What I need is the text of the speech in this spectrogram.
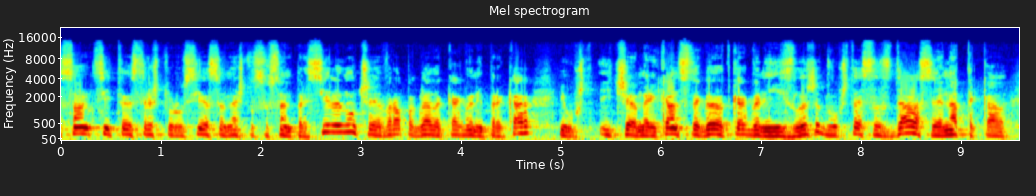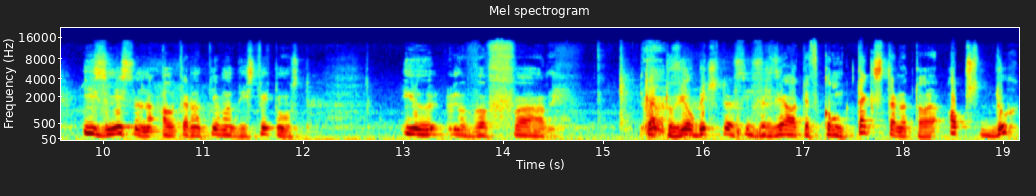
санкциите срещу Русия са нещо съвсем пресилено, че Европа гледа как да ни прекара и, и че американците гледат как да ни излъжат. Въобще създава се една такава измислена альтернативна действителност. И в, а, както вие обичате да се изразявате в контекста на този общ дух,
